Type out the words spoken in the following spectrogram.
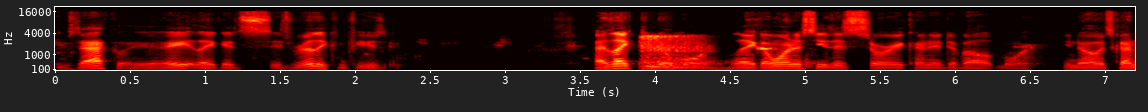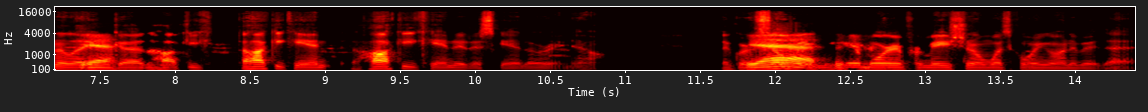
Exactly, right? Like it's it's really confusing. I'd like to know more. Like I want to see this story kind of develop more. You know, it's kind of like Yeah. uh, the hockey the hockey can hockey Canada scandal right now. Like we're Yeah, still waiting to hear more information on what's going on about that.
